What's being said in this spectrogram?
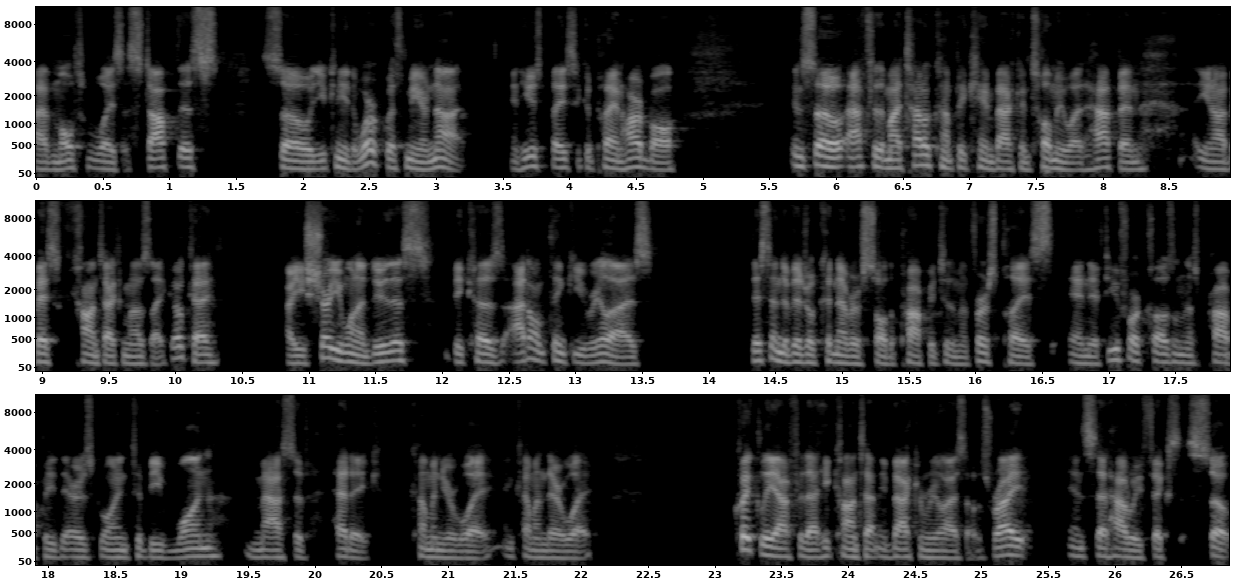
I have multiple ways to stop this. So you can either work with me or not. And he was basically playing hardball. And so after my title company came back and told me what happened, you know, I basically contacted him. I was like, okay, are you sure you want to do this? Because I don't think you realize this individual could never have sold the property to them in the first place. And if you foreclose on this property, there is going to be one massive headache coming your way and coming their way. Quickly after that, he contacted me back and realized I was right and said, How do we fix this? So,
